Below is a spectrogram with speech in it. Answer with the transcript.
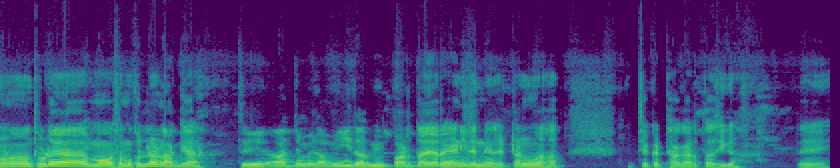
ਹੁਣ ਥੋੜਾ ਮੌਸਮ ਖੁੱਲਣ ਲੱਗ ਗਿਆ ਤੇ ਅੱਜ ਮੇਰਾ ਉਮੀਦ ਆ ਵੀ ਪੜਦਾ ਜਾਂ ਰਹਿ ਨਹੀਂ ਦਿੰਨੇ ਸਿੱਟਾਂ ਨੂੰ ਆਹ। ਇੱਥੇ ਇਕੱਠਾ ਕਰਤਾ ਸੀਗਾ ਤੇ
